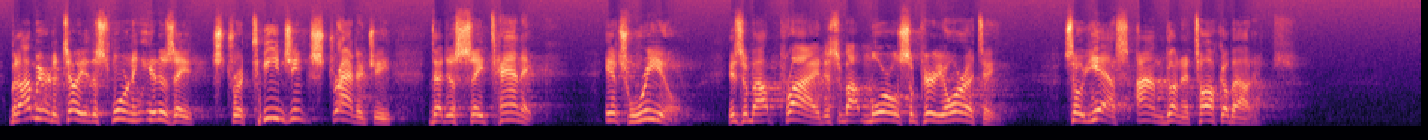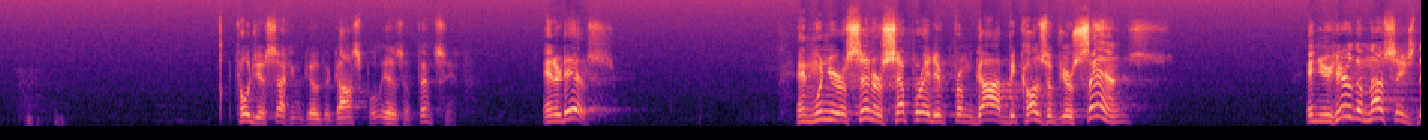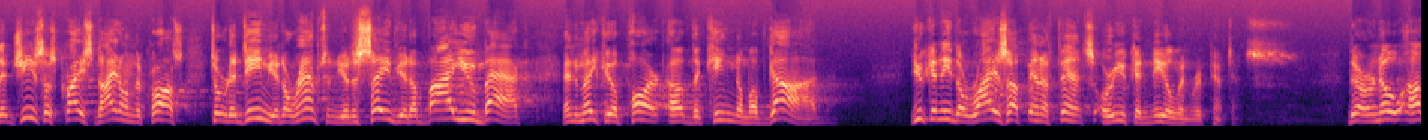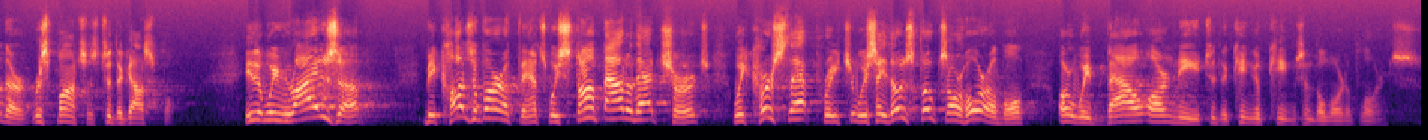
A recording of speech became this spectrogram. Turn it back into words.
But I'm here to tell you this morning it is a strategic strategy that is satanic. It's real. It's about pride. It's about moral superiority. So, yes, I'm going to talk about it. I told you a second ago the gospel is offensive. And it is. And when you're a sinner separated from God because of your sins, and you hear the message that Jesus Christ died on the cross to redeem you, to ransom you, to save you, to buy you back, and to make you a part of the kingdom of God, you can either rise up in offense or you can kneel in repentance. There are no other responses to the gospel. Either we rise up because of our offense, we stomp out of that church, we curse that preacher, we say those folks are horrible, or we bow our knee to the King of Kings and the Lord of Lords.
